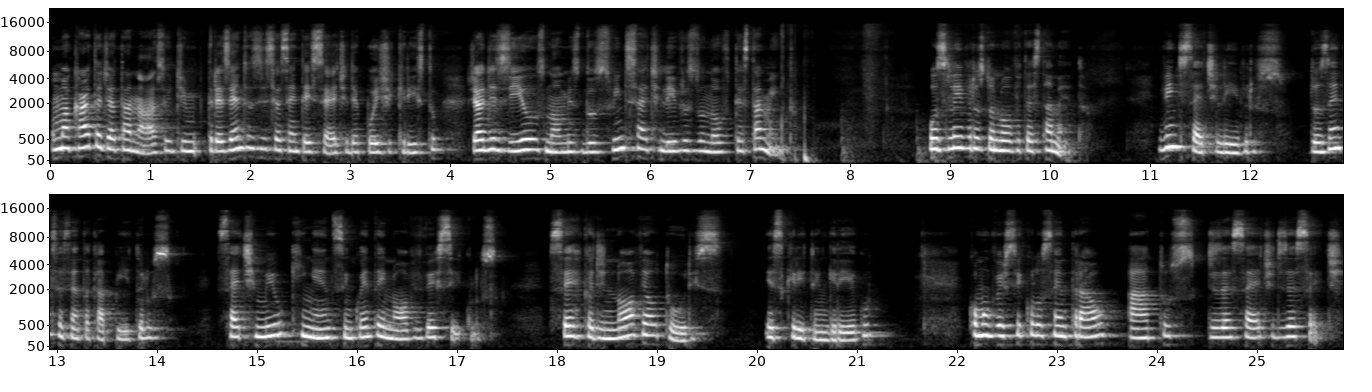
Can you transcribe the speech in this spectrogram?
Uma carta de Atanásio de 367 d.C. já dizia os nomes dos 27 livros do Novo Testamento. Os livros do Novo Testamento. 27 livros, 260 capítulos, 7.559 versículos, cerca de nove autores, escrito em grego, como versículo central, Atos 17, 17.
